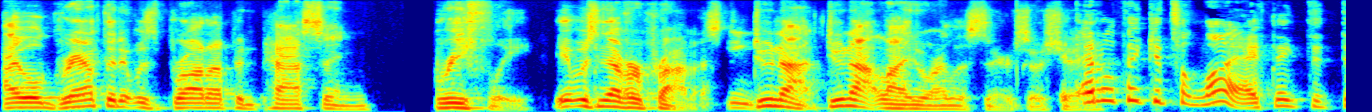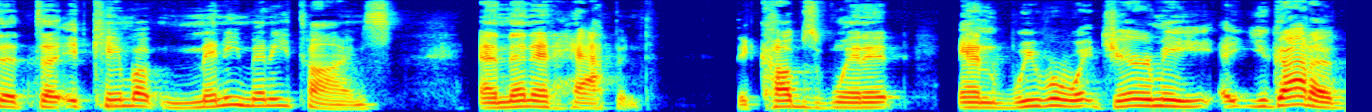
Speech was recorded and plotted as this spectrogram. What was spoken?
I will grant that it was brought up in passing briefly. It was never promised. Mm. Do not do not lie to our listeners, O'Shea. I don't think it's a lie. I think that that uh, it came up many, many times, and then it happened. The Cubs win it, and we were. wait- Jeremy, uh, you got to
